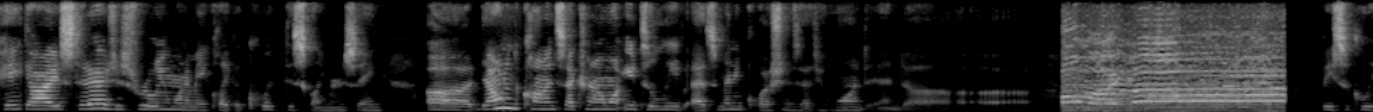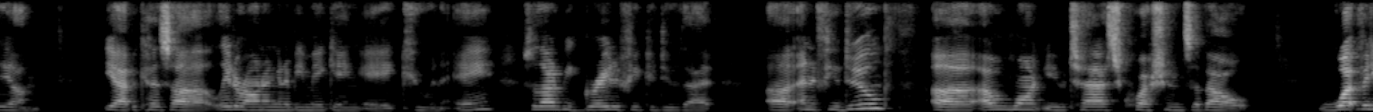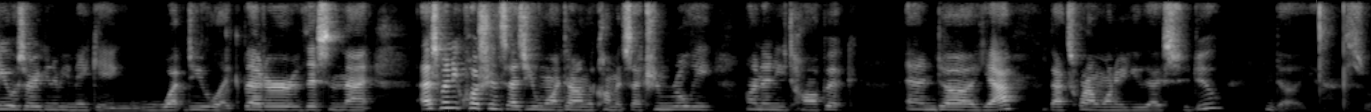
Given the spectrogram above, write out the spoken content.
hey guys, today I just really want to make like a quick disclaimer saying, uh, down in the comment section, I want you to leave as many questions as you want, and uh, oh my god, basically, um, yeah, because uh, later on I'm gonna be making a Q and A, so that would be great if you could do that, uh, and if you do, uh, I would want you to ask questions about what videos are you going to be making? What do you like better? This and that. As many questions as you want down in the comment section, really, on any topic. And uh, yeah, that's what I wanted you guys to do. And uh, yeah, so.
